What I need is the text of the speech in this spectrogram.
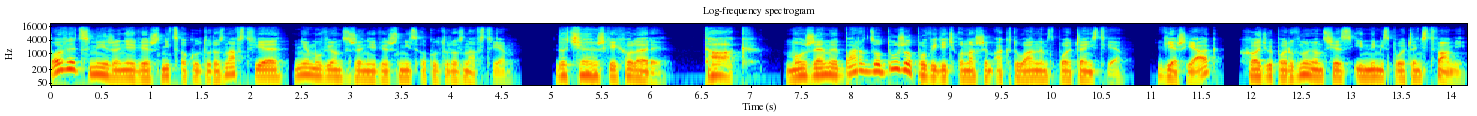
Powiedz mi, że nie wiesz nic o kulturoznawstwie, nie mówiąc, że nie wiesz nic o kulturoznawstwie. Do ciężkiej cholery. Tak, możemy bardzo dużo powiedzieć o naszym aktualnym społeczeństwie. Wiesz jak? Choćby porównując się z innymi społeczeństwami.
